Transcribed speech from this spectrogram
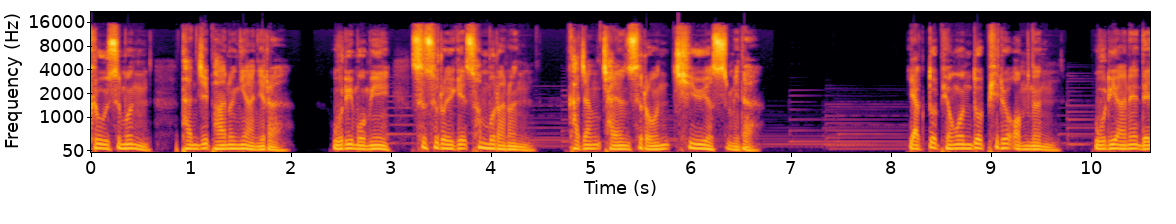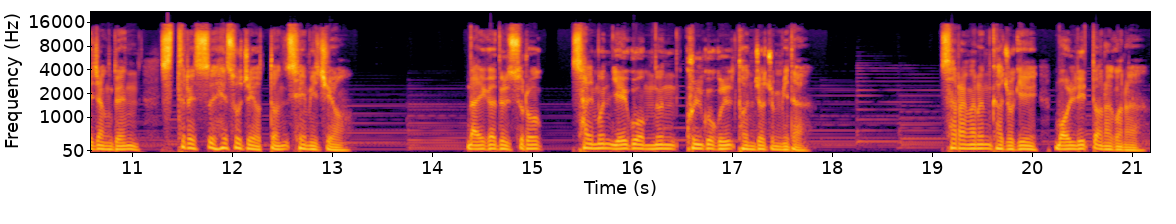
그 웃음은 단지 반응이 아니라 우리 몸이 스스로에게 선물하는 가장 자연스러운 치유였습니다. 약도 병원도 필요 없는 우리 안에 내장된 스트레스 해소제였던 셈이지요. 나이가 들수록 삶은 예고 없는 굴곡을 던져줍니다. 사랑하는 가족이 멀리 떠나거나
